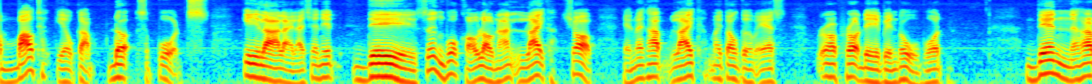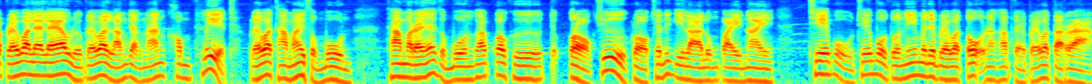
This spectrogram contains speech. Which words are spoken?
about เกี่ยวกับ the sports กีฬาหลาย ๆ ชนิด they ซึ่งพวกเขาเหล่านั้น like ชอบ เห็นไหมครับ like ไม่ต้องเติม s เพราะเพราะ they เป็นพหูพจน์ then นะครับแปลว่าแล้วแล้ว หรือแปลว่าหลังจากนั้น complete แปลว่าทำให้สมบูรณ์ทำอะไรให้สมบูรณ์ครับ ก็คือกรอกชื่อกรอกชนิดกีฬาลงไปใน table table ตัวนี้ไม่ได้แปลว่าโต๊ะนะครับ แต่แปลว่าตาราง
